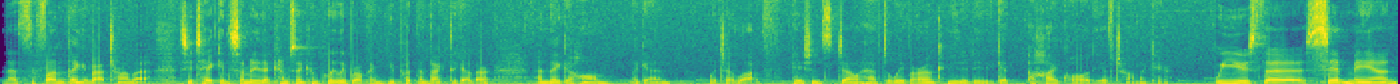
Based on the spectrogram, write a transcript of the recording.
And that's the fun thing about trauma. So you take in somebody that comes in completely broken, you put them back together, and they go home again, which I love. Patients don't have to leave our own community to get a high quality of trauma care. We use the SimMan,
